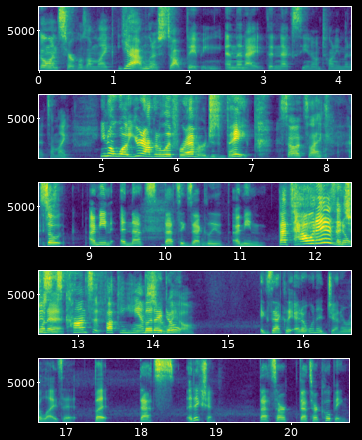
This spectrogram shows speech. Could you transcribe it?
go in circles. I'm like, yeah, I'm gonna stop vaping, and then I the next you know 20 minutes, I'm like, you know what? You're not gonna live forever. Just vape. So it's like I so. Just, I mean, and that's that's exactly. I mean, that's how it is. It's just wanna, this constant fucking hamster but I don't, wheel. Exactly. I don't want to generalize it, but that's addiction. That's our that's our coping.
